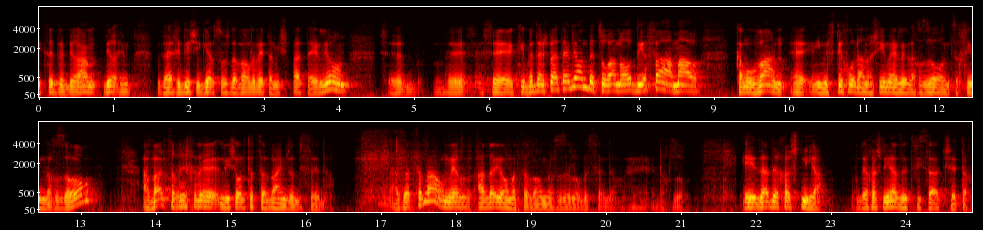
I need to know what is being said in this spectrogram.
אקרית ובירם, בירם, המקרה היחידי שהגיע בסופו של דבר לבית המשפט העליון, ש... ו... ש... כי בית המשפט העליון בצורה מאוד יפה אמר, כמובן, אה, אם הבטיחו לאנשים האלה לחזור, הם צריכים לחזור, אבל צריך לשאול את הצבא אם זה בסדר. אז הצבא אומר, עד היום הצבא אומר שזה לא בסדר אה, לחזור. אה, זה הדרך השנייה. הדרך השנייה זה תפיסת שטח.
